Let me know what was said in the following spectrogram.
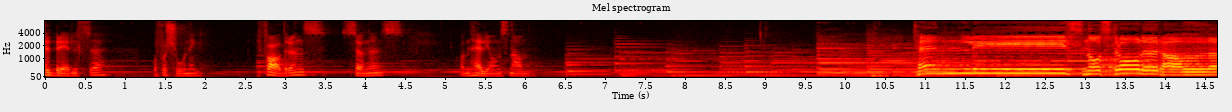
helbredelse og forsoning. I Faderens, Sønnens og Den hellige ånds navn. Tenn lys, nå stråler alle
